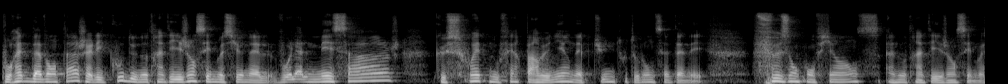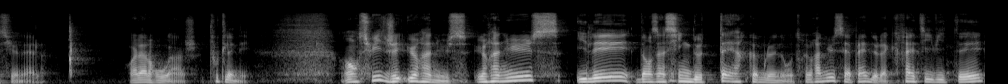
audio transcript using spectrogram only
pour être davantage à l'écoute de notre intelligence émotionnelle. Voilà le message que souhaite nous faire parvenir Neptune tout au long de cette année. Faisons confiance à notre intelligence émotionnelle. Voilà le rouage, toute l'année. Ensuite, j'ai Uranus. Uranus, il est dans un signe de terre comme le nôtre. Uranus, c'est la planète de la créativité,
